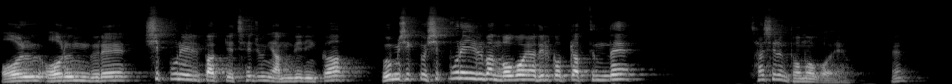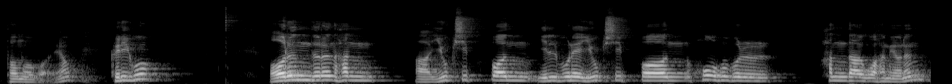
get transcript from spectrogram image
어른들의 10분의 1밖에 체중이 안 되니까 음식도 10분의 1만 먹어야 될 것 같은데 사실은 더 먹어요. 더 먹어요. 그리고 어른들은 한 60번, 1분에 60번 호흡을 한다고 하면은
